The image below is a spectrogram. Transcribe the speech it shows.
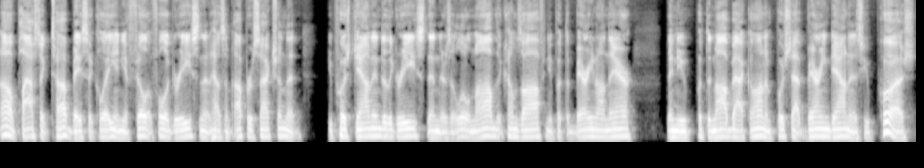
oh, plastic tub basically, and you fill it full of grease and it has an upper section that you push down into the grease. Then there's a little knob that comes off and you put the bearing on there. Then you put the knob back on and push that bearing down. And as you push,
